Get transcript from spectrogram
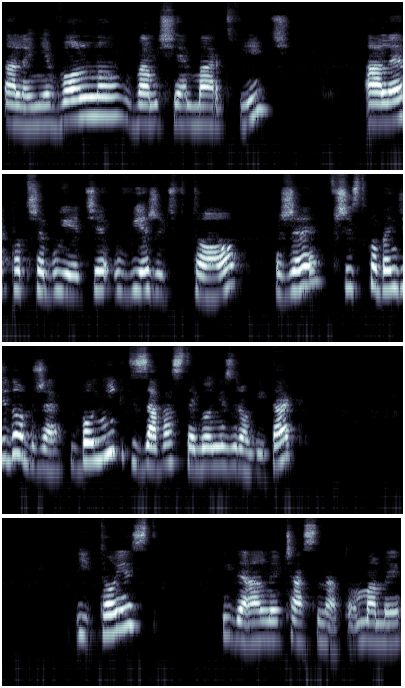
Ale nie wolno wam się martwić, ale potrzebujecie uwierzyć w to, że wszystko będzie dobrze, bo nikt za was tego nie zrobi, tak? I to jest idealny czas na to. Mamy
